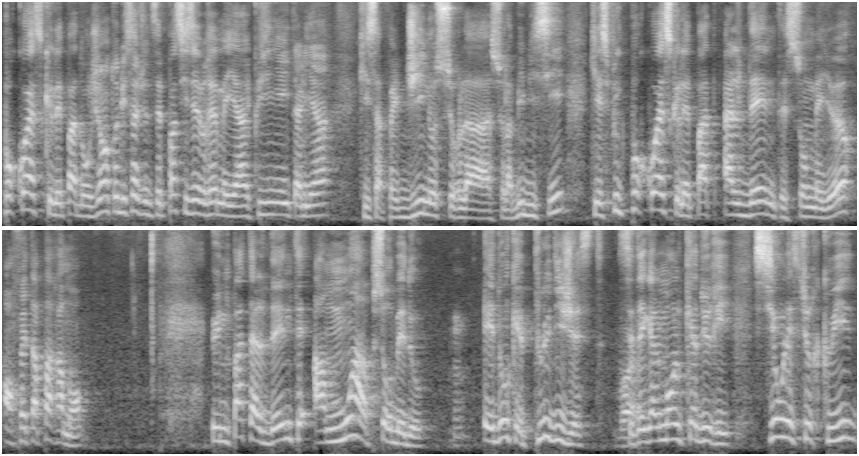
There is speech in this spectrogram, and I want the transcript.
Pourquoi est-ce que les pâtes Donc, j'ai entendu ça, je ne sais pas si c'est vrai, mais il y a un cuisinier italien qui s'appelle Gino sur la, sur la BBC qui explique pourquoi est-ce que les pâtes al dente sont meilleures. En fait, apparemment, une pâte al dente a moins absorbé d'eau et donc est plus digeste. Voilà. C'est également le cas du riz. Si on les surcuit,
